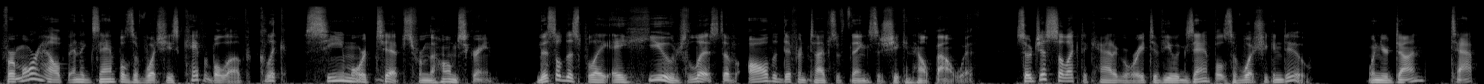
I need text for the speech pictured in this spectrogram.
For more help and examples of what she's capable of, click See More Tips from the home screen. This will display a huge list of all the different types of things that she can help out with. So just select a category to view examples of what she can do. When you're done, tap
